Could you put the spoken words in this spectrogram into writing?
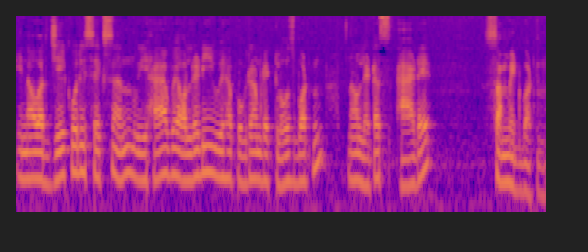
In our jquery section we have a already we have programmed a close button. Now let us add a submit button.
